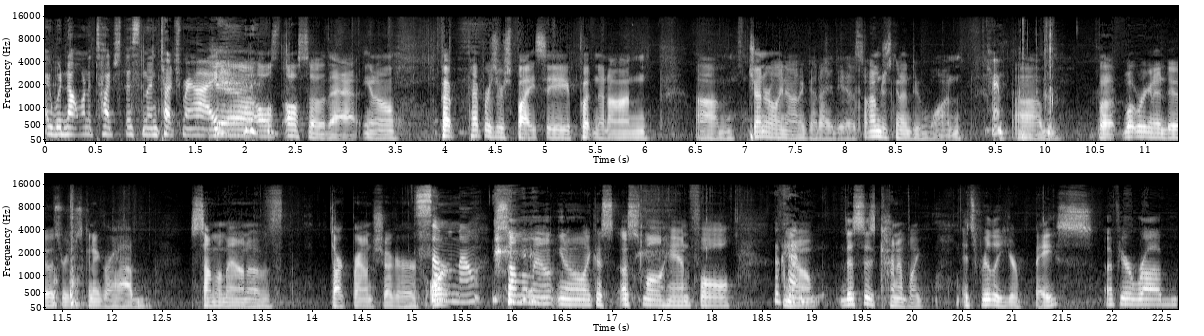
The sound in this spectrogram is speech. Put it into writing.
I would not want to touch this and then touch my eye. Yeah, al- also that, you know, pep- peppers are spicy, putting it on, um, generally not a good idea. So I'm just going to do one. Okay. Um, but what we're going to do is we're just going to grab some amount of dark brown sugar. Some amount. some amount, you know, like a small handful. Okay. You know, this is kind of like, it's really your base of your rub.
